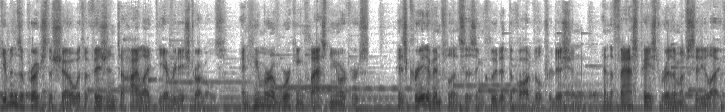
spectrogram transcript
Gibbons approached the show with a vision to highlight the everyday struggles and humor of working class New Yorkers. His creative influences included the vaudeville tradition and the fast paced rhythm of city life.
